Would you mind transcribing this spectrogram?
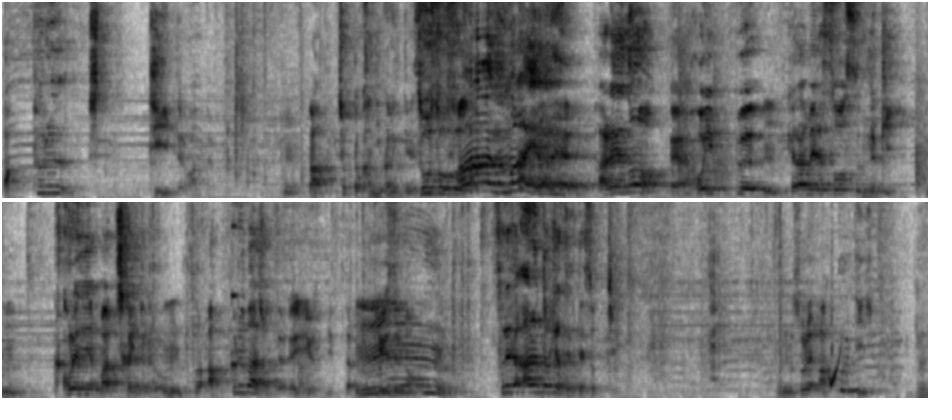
アップルティーみたいなのがあるんだようん。あちょっとカニカニってるそうそうそうあーうまいあれ。あれの、えーホイップ、うん。キャラメルソース抜き。うん。これにまあ近いんだけど、ん。そのアップルバージョンだよね言ったら。うーん。ユーズの。それがある時は絶対そっち。でもそれアップルティーじゃん。うん。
